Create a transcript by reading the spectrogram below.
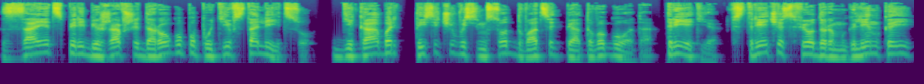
Заяц, перебежавший дорогу по пути в столицу. Декабрь 1825 года. Третье. Встреча с Федором Глинкой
